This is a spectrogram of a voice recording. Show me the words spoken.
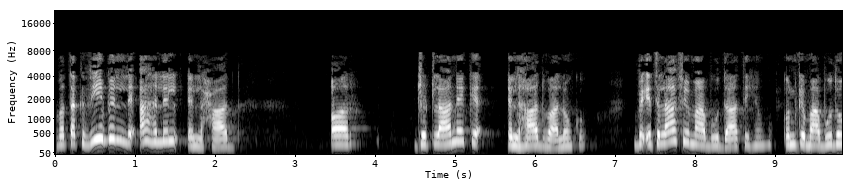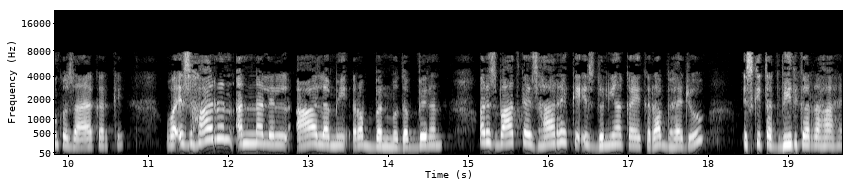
وہ تقریب الحاد اور جٹلانے کے الحاد والوں کو۔ بے اطلاف معبودات ہوں ان کے معبودوں کو ضائع کر کے وہ اظہار ان عالمی ربن مدبرن اور اس بات کا اظہار ہے کہ اس دنیا کا ایک رب ہے جو اس کی تدبیر کر رہا ہے۔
